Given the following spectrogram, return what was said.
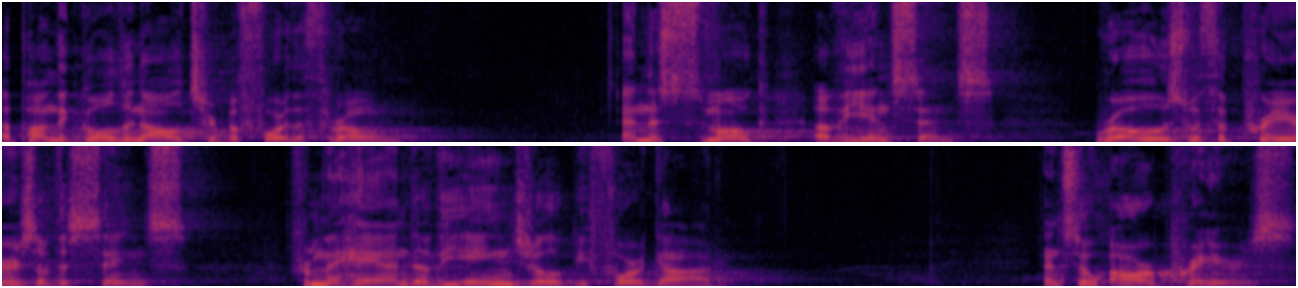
upon the golden altar before the throne. And the smoke of the incense rose with the prayers of the saints from the hand of the angel before God. And so our prayers,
